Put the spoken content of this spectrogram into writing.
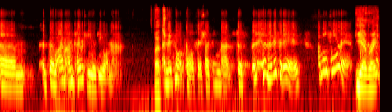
Um, so I'm, I'm totally with you on that. That's and it's not selfish. I think that's just, and if it is, I'm all for it. Yeah, right.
